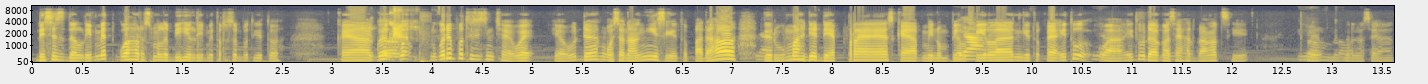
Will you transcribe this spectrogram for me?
this is the limit gua harus melebihi limit tersebut gitu kayak gue gue gue di posisi cewek ya udah nggak usah nangis gitu padahal di Ya. rumah dia depres kayak minum pil-pilan gitu kayak itu Ya. wah itu udah nggak Iya. sehat banget sih Iya, betul. bener sehat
